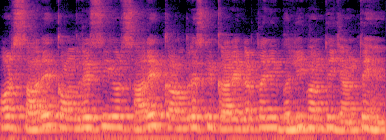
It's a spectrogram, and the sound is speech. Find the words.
और सारे कांग्रेसी और सारे कांग्रेस के कार्यकर्ता ये भली भांति जानते हैं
